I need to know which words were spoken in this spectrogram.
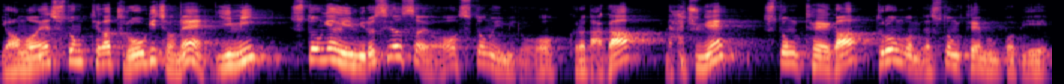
영어의 수동태가 들어오기 전에 이미 수동의 의미로 쓰였어요. 수동 의미로. 그러다가 나중에 수동태가 들어온 겁니다. 수동태의 문법이.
